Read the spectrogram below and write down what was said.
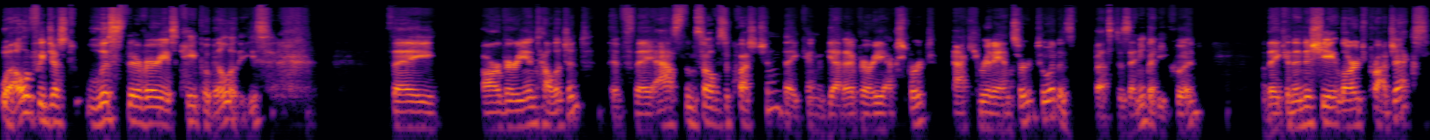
Well, if we just list their various capabilities, they are very intelligent. If they ask themselves a question, they can get a very expert, accurate answer to it as best as anybody could. They can initiate large projects.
